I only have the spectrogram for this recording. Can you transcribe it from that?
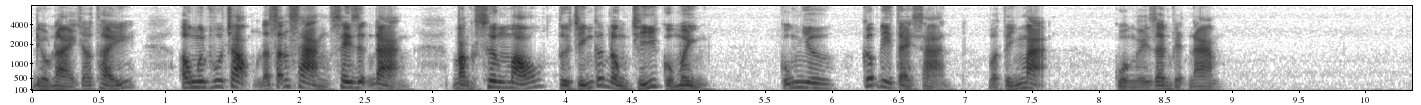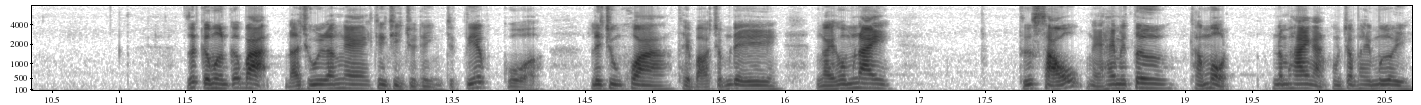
Điều này cho thấy ông Nguyễn Phú Trọng đã sẵn sàng xây dựng đảng bằng xương máu từ chính các đồng chí của mình, cũng như cướp đi tài sản và tính mạng của người dân Việt Nam. Rất cảm ơn các bạn đã chú ý lắng nghe chương trình truyền hình trực tiếp của Lê Trung Khoa Thời báo.de ngày hôm nay thứ 6 ngày 24 tháng 1 năm 2020.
